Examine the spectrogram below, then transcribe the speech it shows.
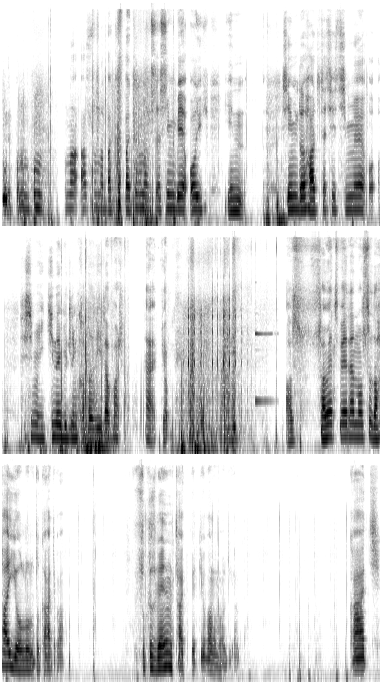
Bunu, bunu, buna sonra bak bakalım arkadaşlar şimdi o yeni şimdi harita seçimi o, seçimi ikine bildiğim kadarıyla var. Ha yokmuş. Şimdi az Samet veren olsa daha iyi olurdu galiba. Şu kız beni mi takip ediyor bana mı geldi? Kaç.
